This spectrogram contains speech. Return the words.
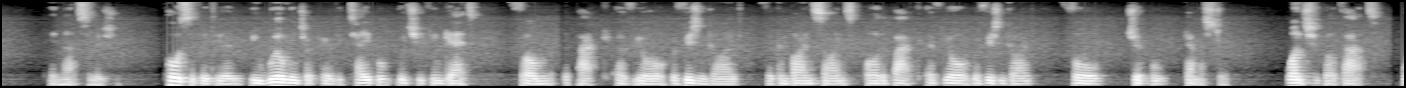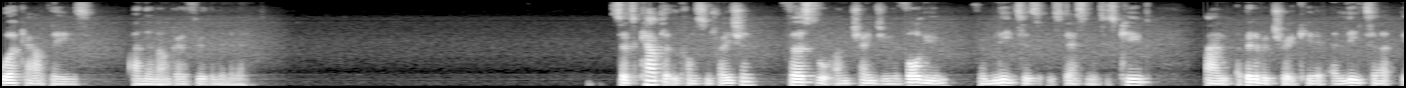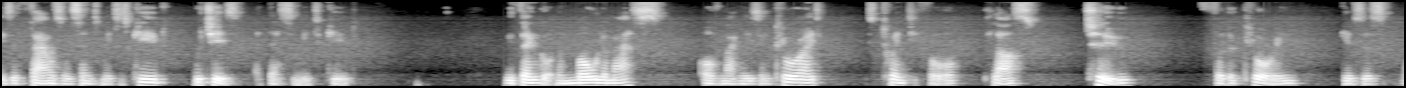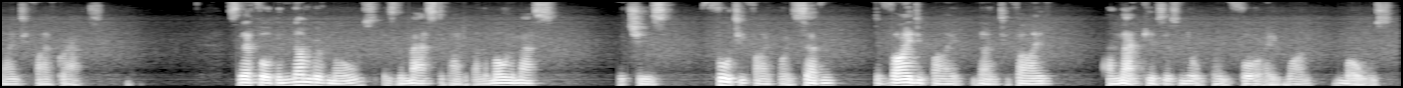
in that solution. Pause the video, you will need your periodic table which you can get from the back of your revision guide for combined science or the back of your revision guide for triple chemistry. Once you've got that, work out these and then I'll go through them in a minute. So to calculate the concentration, first of all, I'm changing the volume from litres into decimetres cubed. And a bit of a trick here, a litre is a thousand centimetres cubed, which is a decimetre cubed. We've then got the molar mass of magnesium chloride is 24 plus 2 for the chlorine gives us 95 grams. So therefore the number of moles is the mass divided by the molar mass, which is 45.7 divided by 95, and that gives us 0.481 moles.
